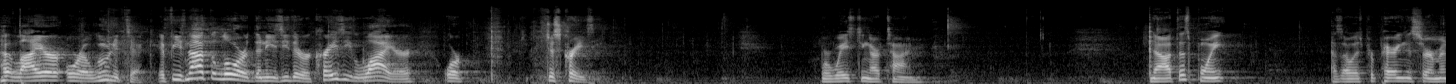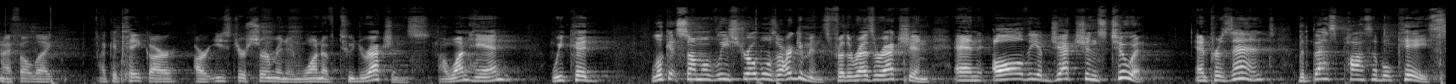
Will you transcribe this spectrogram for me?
a liar, or a lunatic. If he's not the Lord, then he's either a crazy liar or just crazy. We're wasting our time. Now, at this point, as I was preparing the sermon, I felt like I could take our, our Easter sermon in one of two directions. On one hand, we could look at some of Lee Strobel's arguments for the resurrection and all the objections to it and present the best possible case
